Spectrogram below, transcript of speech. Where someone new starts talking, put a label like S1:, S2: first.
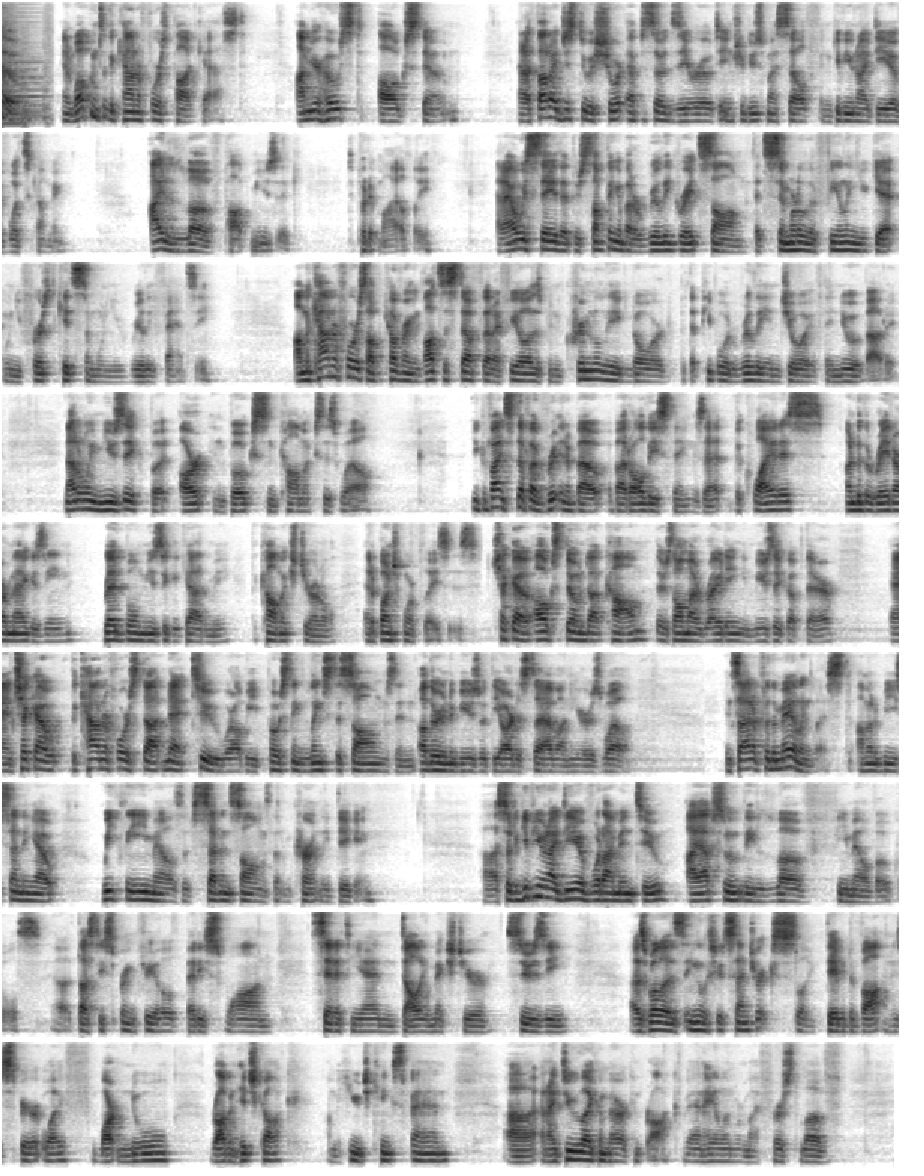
S1: Hello, and welcome to the Counterforce Podcast. I'm your host, Og Stone, and I thought I'd just do a short episode zero to introduce myself and give you an idea of what's coming. I love pop music, to put it mildly. And I always say that there's something about a really great song that's similar to the feeling you get when you first kiss someone you really fancy. On the Counterforce, I'll be covering lots of stuff that I feel has been criminally ignored, but that people would really enjoy if they knew about it not only music, but art and books and comics as well. You can find stuff I've written about about all these things at The Quietus, Under the Radar magazine, Red Bull Music Academy, The Comics Journal, and a bunch more places. Check out ogstone.com. There's all my writing and music up there. And check out thecounterforce.net too, where I'll be posting links to songs and other interviews with the artists I have on here as well. And sign up for the mailing list. I'm going to be sending out weekly emails of seven songs that I'm currently digging. Uh, so, to give you an idea of what I'm into, I absolutely love female vocals uh, Dusty Springfield, Bettye Swann, Saint Etienne, Dolly Mixture, Siouxsie, as well as English eccentrics like David DeVant and his spirit wife, Martin Newell, Robyn Hitchcock. I'm a huge Kinks fan. Uh, and I do like American rock. Van Halen were my first love.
